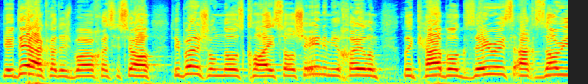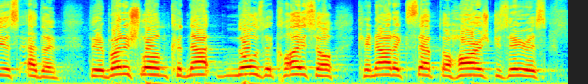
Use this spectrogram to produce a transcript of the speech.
Yedei Hakadosh Baruch Hu Yisrael. The Rebbeinu Shalom knows Klal Yisrael. She'enim yichaylim likabel gzeris achzarius edem. The Rebbeinu Shalom could not knows that Yisrael cannot accept the harsh gzeris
